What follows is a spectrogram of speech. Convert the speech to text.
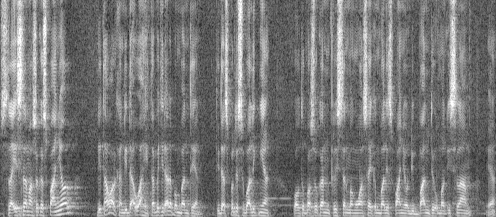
Setelah Islam masuk ke Spanyol, ditawarkan, didakwahi, tapi tidak ada pembantian. Tidak seperti sebaliknya, waktu pasukan Kristen menguasai kembali Spanyol, dibantu umat Islam, ya.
